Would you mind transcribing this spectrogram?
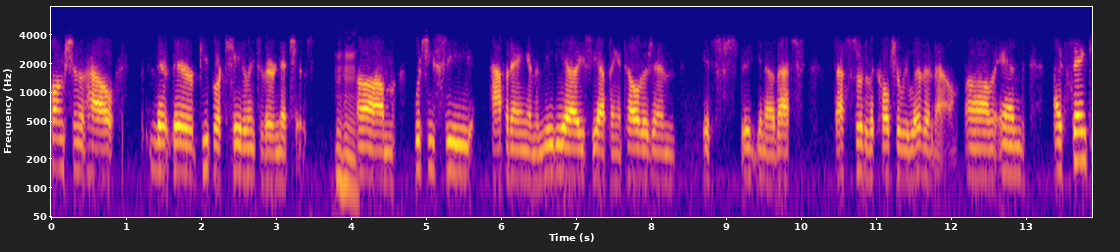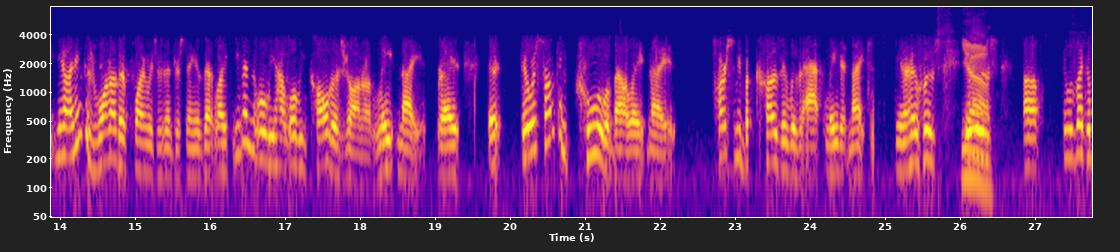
function of how their people are catering to their niches, mm-hmm. um, which you see happening in the media, you see happening in television. It's you know that's that's sort of the culture we live in now. Um, and I think you know I think there's one other point which is interesting is that like even what we what we call this genre late night, right? There there was something cool about late night, partially because it was at late at night. You know, it was yeah. it was uh, it was like a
